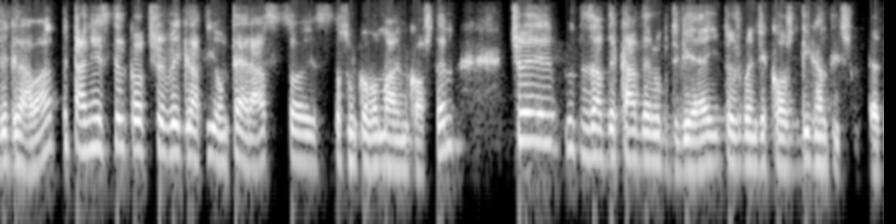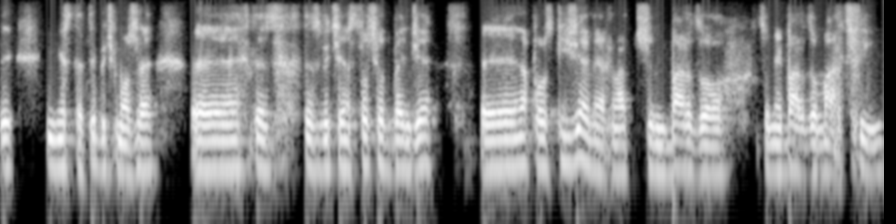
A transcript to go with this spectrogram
wygrała. Pytanie jest tylko, czy wygra ją teraz, co jest stosunkowo małym kosztem, czy za dekadę lub dwie i to już będzie koszt gigantyczny wtedy i niestety być może te, te zwycięstwo się odbędzie na polskich ziemiach, nad czym bardzo, co mnie bardzo martwi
